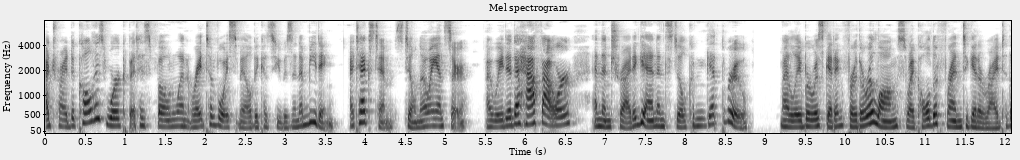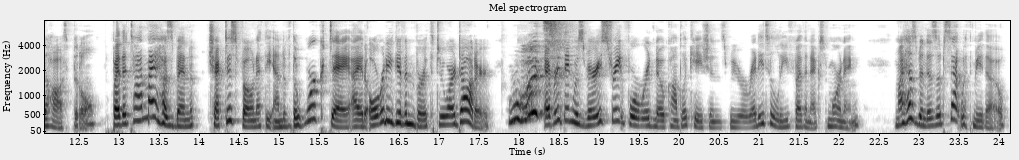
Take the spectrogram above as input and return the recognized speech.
I tried to call his work, but his phone went right to voicemail because he was in a meeting. I text him, still no answer. I waited a half hour and then tried again and still couldn't get through. My labor was getting further along, so I called a friend to get a ride to the hospital. By the time my husband checked his phone at the end of the workday, I had already given birth to our daughter. What? Everything was very straightforward, no complications. We were ready to leave by the next morning. My husband is upset with me, though,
